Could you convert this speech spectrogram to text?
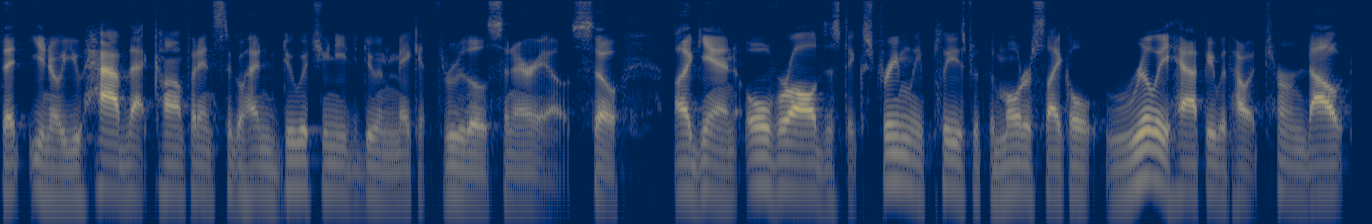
that you know you have that confidence to go ahead and do what you need to do and make it through those scenarios. So again, overall just extremely pleased with the motorcycle, really happy with how it turned out.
